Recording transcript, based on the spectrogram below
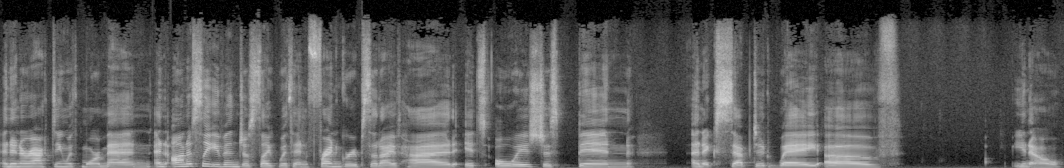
and interacting with more men. And honestly, even just like within friend groups that I've had, it's always just been an accepted way of, you know,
